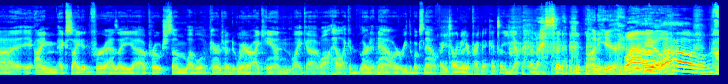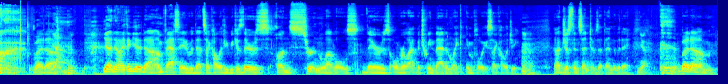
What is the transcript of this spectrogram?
Uh, I'm excited for as I uh, approach some level of parenthood Mm-hmm. where I can like, uh, well, hell, I could learn it now or read the books now. Are you telling me you're pregnant, Kenton? Yep. oh, nice. On here, wow. reveal. Wow. But um, yeah. no, I think it. Uh, I'm fascinated with that psychology because there's on certain levels there's overlap between that and like employee psychology, uh, just incentives at the end of the day. yeah. But um,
